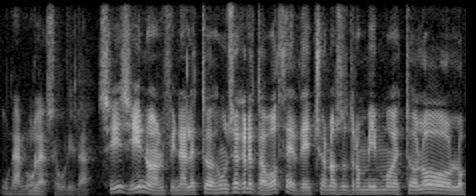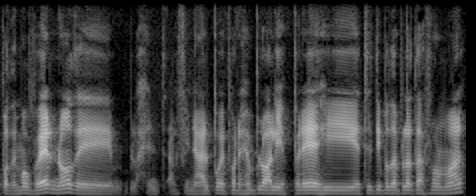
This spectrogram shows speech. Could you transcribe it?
una nula seguridad. Sí, sí, no, al final esto es un secreto a voces. De hecho, nosotros mismos esto lo, lo, podemos ver, ¿no? De la gente, al final, pues, por ejemplo, AliExpress y este tipo de plataformas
